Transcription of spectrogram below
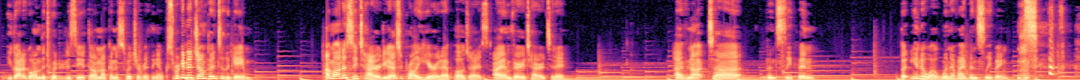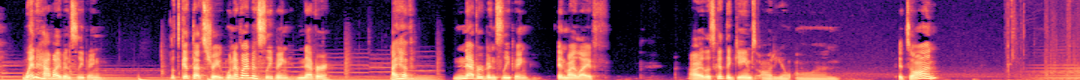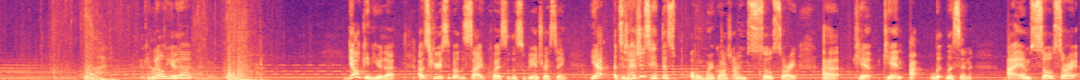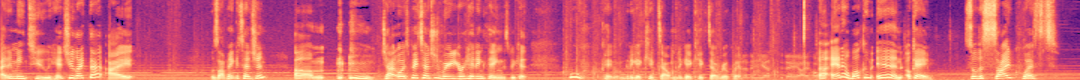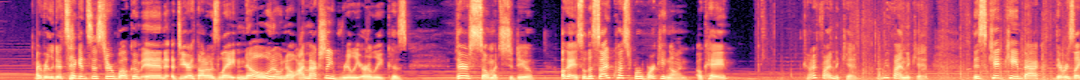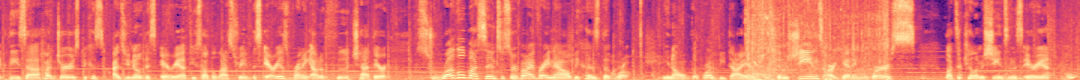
You gotta go on the Twitter to see it though. I'm not gonna switch everything up because we're gonna jump into the game. I'm honestly tired. You guys will probably hear it. I apologize. I am very tired today. I've not uh been sleeping. But you know what? When have I been sleeping? when have I been sleeping? Let's get that straight. When have I been sleeping? Never. I have never been sleeping in my life. All right, let's get the game's audio on. It's on. Can y'all hear that? Y'all can hear that. I was curious about the side quest, so this will be interesting. Yeah, did I just hit this? Oh my gosh, I'm so sorry. Uh, Ken, Ken, uh, listen, I am so sorry. I didn't mean to hit you like that. I was not paying attention. Um, chat, always pay attention where you're hitting things because, whew, okay, I'm gonna get kicked out. I'm gonna get kicked out real quick. Uh, Anna, welcome in. Okay, so the side quests are really good. Second sister, welcome in. Dear, I thought it was late. No, no, no. I'm actually really early because there's so much to do. Okay, so the side quest we're working on, okay? Can I find the kid? Let me find the kid. this kid came back. There was like these uh, hunters because, as you know, this area, if you saw the last stream, this area is running out of food. Chat. They're struggle busing to survive right now because the world, you know, the world be dying. The machines are getting worse. Lots of killer machines in this area. Oh,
